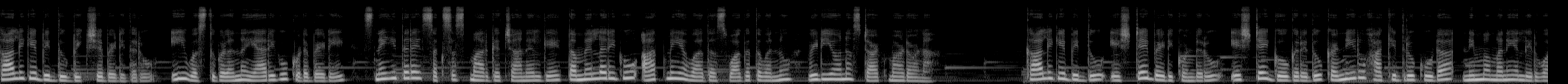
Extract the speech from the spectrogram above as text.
ಕಾಲಿಗೆ ಬಿದ್ದು ಭಿಕ್ಷೆ ಬೇಡಿದರು. ಈ ವಸ್ತುಗಳನ್ನು ಯಾರಿಗೂ ಕೊಡಬೇಡಿ. ಸ್ನೇಹಿತರೆ ಸಕ್ಸಸ್ ಮಾರ್ಗ ಚಾನೆಲ್ಗೆ ತಮ್ಮೆಲ್ಲರಿಗೂ ಆತ್ಮೀಯವಾದ ಸ್ವಾಗತವನ್ನು ವಿಡಿಯೋನ ಸ್ಟಾರ್ಟ್ ಮಾಡೋಣ. ಕಾಲಿಗೆ ಬಿದ್ದು ಎಷ್ಟೇ ಬೇಡಿಕೊಂಡರೂ, ಎಷ್ಟೇ ಗೋಗರೆದು ಕಣ್ಣೀರು ಹಾಕಿದ್ರೂ ಕೂಡ ನಿಮ್ಮ ಮನೆಯಲ್ಲಿರುವ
